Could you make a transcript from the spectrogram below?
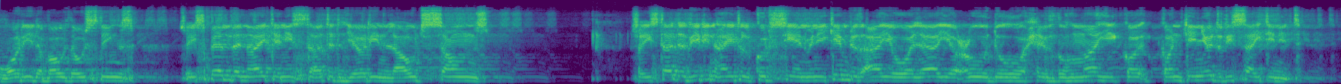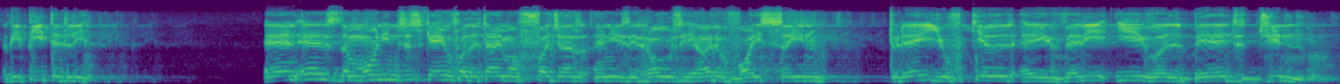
worried about those things. So he spent the night and he started hearing loud sounds. So he started reading Ayatul Kursi and when he came to the ayah, وَلَا يَعُودُهُ حِفْظُهُمَا He continued reciting it repeatedly. And as the morning just came for the time of Fajr and he rose, he heard a voice saying, Today you've killed a very evil bad jinn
